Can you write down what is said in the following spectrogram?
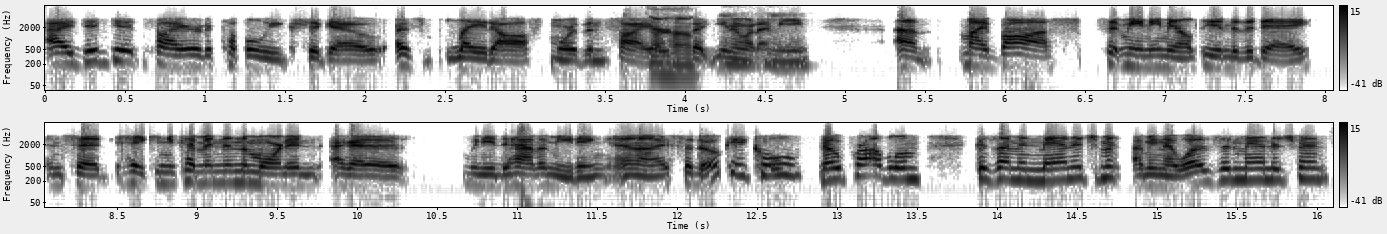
I did get fired a couple weeks ago, as laid off more than fired, Uh-huh. but you know what I mean. Um, my boss sent me an email at the end of the day and said, "Hey, can you come in in the morning? I gotta, we need to have a meeting." And I said, "Okay, cool, no problem," because I'm in management. I mean, I was in management,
